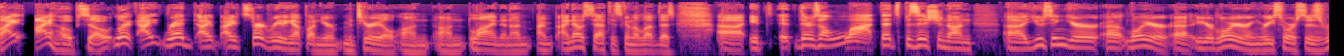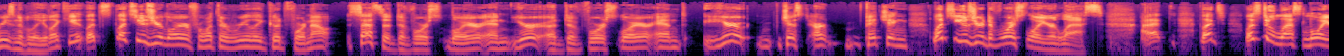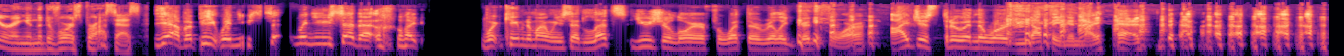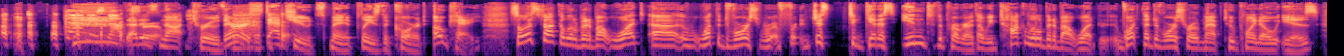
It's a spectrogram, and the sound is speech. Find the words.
I, I hope so. Look, I read, I, I started reading up on your material on online, and I'm, I'm i know Seth is going to love this. Uh, it, it, there's a lot that's positioned on uh, using your uh, lawyer, uh, your lawyering resources reasonably. Like, you, let's let's use your lawyer for what they're really good for. Now, Seth's a divorce lawyer, and you're a divorce lawyer, and you're just are pitching. Let's use your divorce lawyer less. Uh, let's let's do less lawyering in the divorce process. Yeah, but Pete, when you when you said that, like what came to mind when you said let's use your lawyer for what they're really good for i just threw in the word nothing in my head. That is not That true. is not true. There are statutes may it please the court. Okay so let's talk a little bit about what uh, what the divorce for, just to get us into the program. I thought we'd talk a little bit about what what the divorce roadmap 2.0 is.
